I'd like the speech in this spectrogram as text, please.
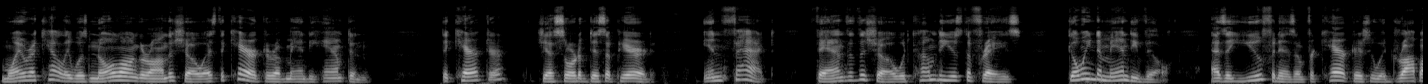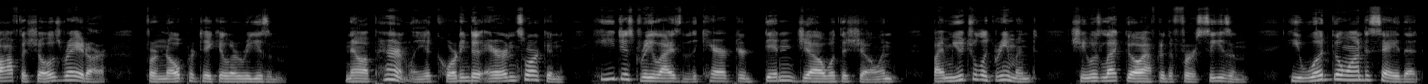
Moira Kelly was no longer on the show as the character of Mandy Hampton. The character just sort of disappeared. In fact, fans of the show would come to use the phrase, going to Mandyville, as a euphemism for characters who would drop off the show's radar for no particular reason. Now, apparently, according to Aaron Sorkin, he just realized that the character didn't gel with the show, and by mutual agreement, she was let go after the first season. He would go on to say that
